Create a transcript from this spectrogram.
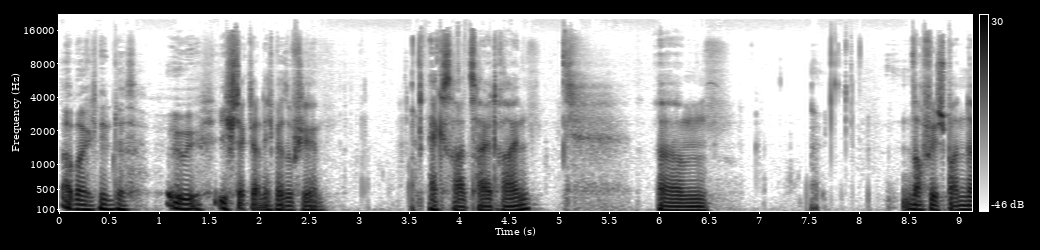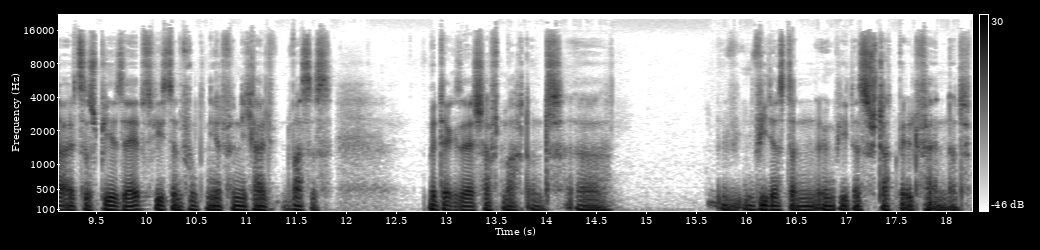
Aber ich nehme das. Ich stecke da nicht mehr so viel extra Zeit rein. Ähm, noch viel spannender als das Spiel selbst, wie es denn funktioniert, finde ich halt, was es mit der Gesellschaft macht und äh, wie das dann irgendwie das Stadtbild verändert.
